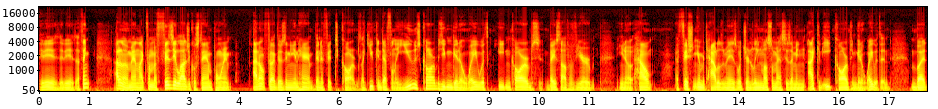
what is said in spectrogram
It is. It is. I think I don't know, man. Like from a physiological standpoint, I don't feel like there's any inherent benefit to carbs. Like you can definitely use carbs. You can get away with eating carbs based off of your, you know, how efficient your metabolism is, what your lean muscle mass is. I mean, I could eat carbs and get away with it, but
